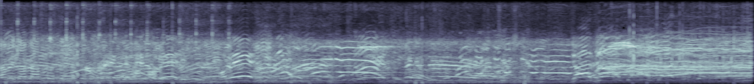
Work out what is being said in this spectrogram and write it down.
যাবে যাবে আস্তে আস্তে।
